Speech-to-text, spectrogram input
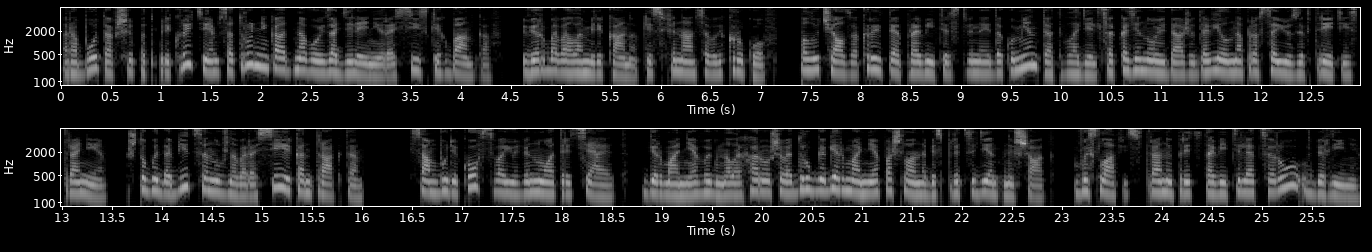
работавший под прикрытием сотрудника одного из отделений российских банков, вербовал американок из финансовых кругов, получал закрытые правительственные документы от владельца казино и даже давил на профсоюзы в третьей стране, чтобы добиться нужного России контракта. Сам Буряков свою вину отрицает. Германия выгнала хорошего друга Германия пошла на беспрецедентный шаг, выслав из страны представителя ЦРУ в Берлине.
